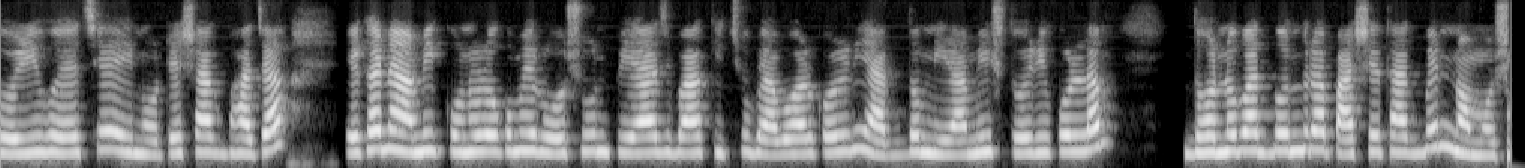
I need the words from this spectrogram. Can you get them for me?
তৈরি হয়েছে এই নোটে শাক ভাজা। এখানে আমি কোনো রকমের রসুন, পেঁয়াজ বা কিছু ব্যবহার করিনি। একদম নিরামিষ তৈরি করলাম। ধন্যবাদ বন্ধুরা পাশে থাকবেন নমস্কার।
